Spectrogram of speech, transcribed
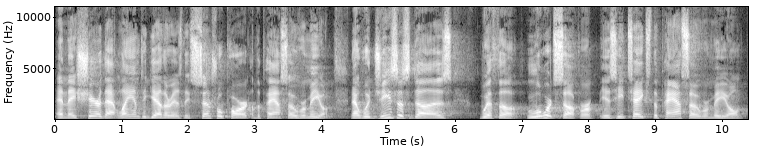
and they shared that lamb together as the central part of the Passover meal. Now, what Jesus does with the Lord's Supper is he takes the Passover meal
